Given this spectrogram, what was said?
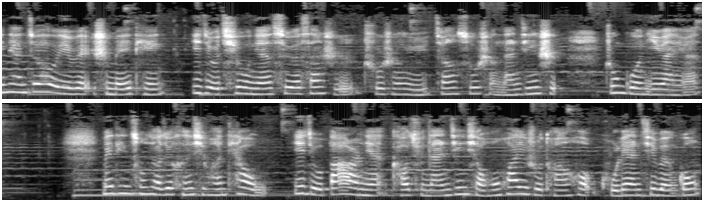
今天最后一位是梅婷，一九七五年四月三十日出生于江苏省南京市，中国女演员。梅婷从小就很喜欢跳舞，一九八二年考取南京小红花艺术团后苦练基本功，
